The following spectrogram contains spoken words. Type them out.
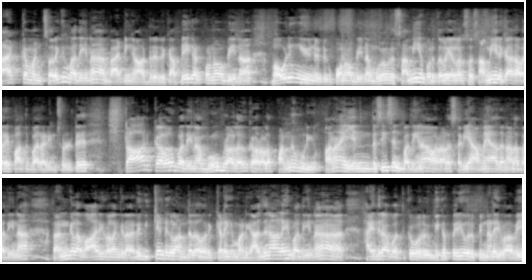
பேட் கமெண்ட்ஸ் வரைக்கும் பார்த்தீங்கன்னா பேட்டிங் ஆர்டர் இருக்குது அப்படியே கட் பண்ணோம் அப்படின்னா பவுலிங் யூனிட்டுக்கு போனோம் அப்படின்னா முகமது சமியை பொறுத்தளவு எல்லாரும் சமி இருக்கார் அவரே பார்த்துப்பாரு அப்படின்னு சொல்லிட்டு ஸ்டார்க் அளவு பார்த்தீங்கன்னா பூம்ரா அளவுக்கு அவரால் பண்ண முடியும். ஆனால் இந்த சீசன் பார்த்தீங்கன்னா அவரால் சரியாக அமையாதனால பார்த்தீங்கன்னா ரன்களை வாரி வழங்குறாரு. விக்கெட்டுகளும் அந்த அளவு கிடைக்க மாட்டேங்குது. அதனாலே பார்த்தீங்கன்னா ஹைதராபாத்துக்கு ஒரு மிகப்பெரிய ஒரு பின்னடைவாகவே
